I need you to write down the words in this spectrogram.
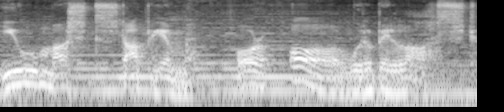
You must stop him, or all will be lost.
